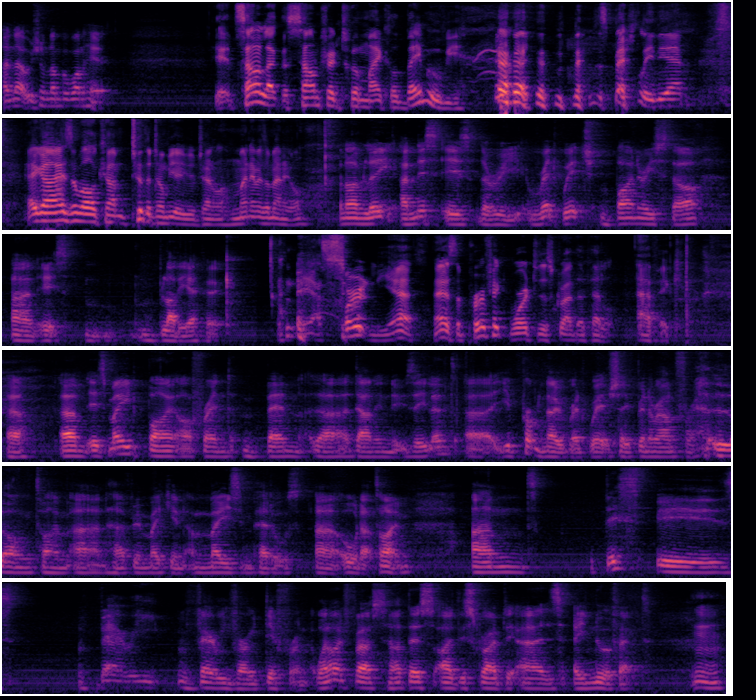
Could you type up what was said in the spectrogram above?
And that was your number one hit. Yeah, it sounded like the soundtrack to a Michael Bay movie, especially the end. Hey guys, and welcome to the TonePedia YouTube channel. My name is Emmanuel. And I'm Lee, and this is the Red Witch Binary Star, and it's bloody epic. yeah, certainly, yeah. That is the perfect word to describe that pedal. Epic. Yeah. Um, it's made by our friend Ben uh, down in New Zealand. Uh, you probably know Red Witch. They've been around for a long time and have been making amazing pedals uh, all that time. And this is very, very, very different. When I first heard this, I described it as a new effect. Mm.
